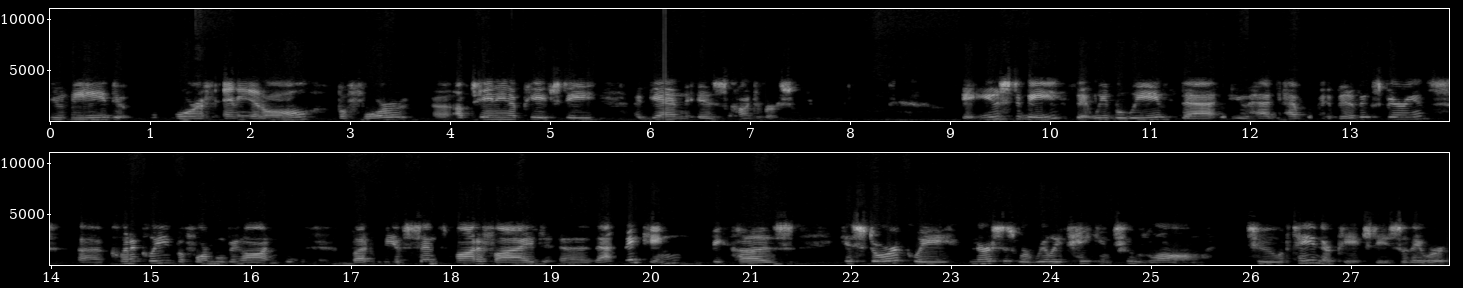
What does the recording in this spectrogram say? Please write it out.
you need, or if any at all, before uh, obtaining a PhD, again, is controversial. It used to be that we believed that you had to have quite a bit of experience uh, clinically before moving on, but we have since modified uh, that thinking because historically nurses were really taking too long to obtain their PhD. So they were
